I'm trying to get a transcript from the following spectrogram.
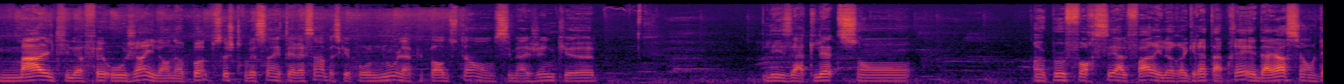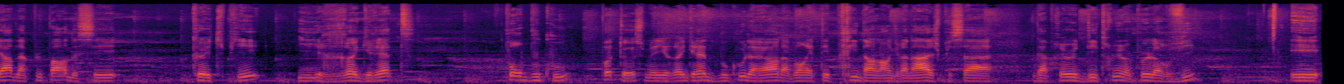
mal qu'il a fait aux gens, il n'en a pas. Puis ça, je trouvais ça intéressant parce que pour nous, la plupart du temps, on s'imagine que les athlètes sont un peu forcés à le faire et le regrettent après. Et d'ailleurs, si on regarde la plupart de ses coéquipiers, ils regrettent pour beaucoup, pas tous, mais ils regrettent beaucoup d'ailleurs d'avoir été pris dans l'engrenage, puis ça, d'après eux, détruit un peu leur vie. Et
